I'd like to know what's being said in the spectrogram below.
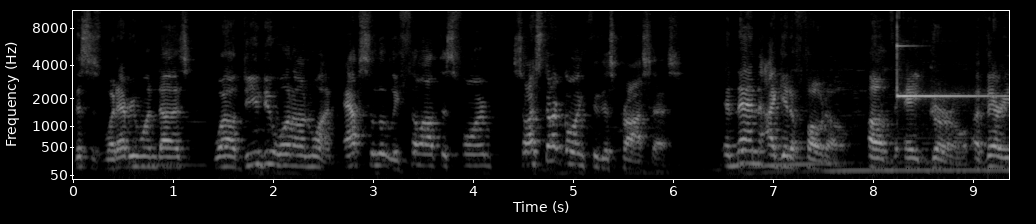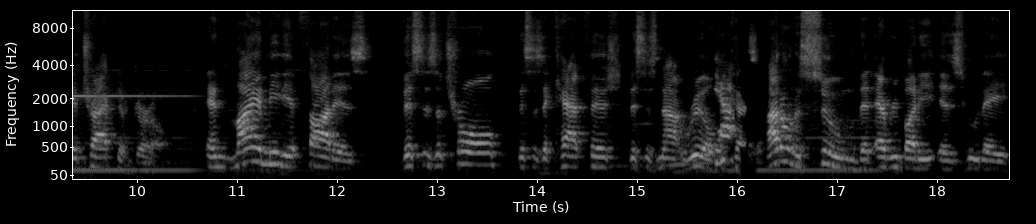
This is what everyone does. Well, do you do one on one? Absolutely. Fill out this form. So I start going through this process. And then I get a photo of a girl, a very attractive girl. And my immediate thought is, this is a troll. This is a catfish. This is not real yeah. because I don't assume that everybody is who they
